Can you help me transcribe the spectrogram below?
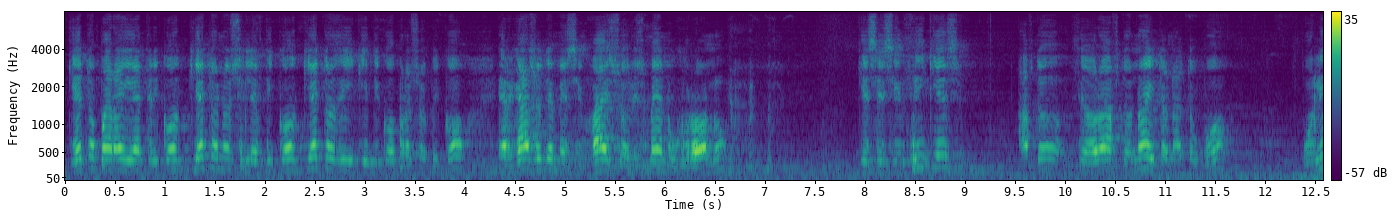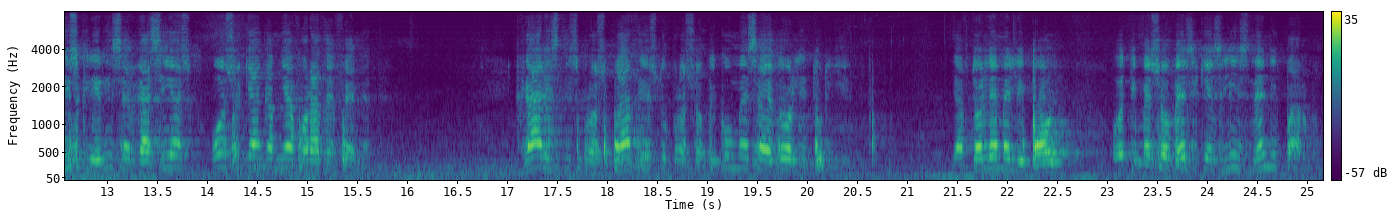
και το παραϊατρικό και το νοσηλευτικό και το διοικητικό προσωπικό εργάζονται με συμβάσεις ορισμένου χρόνου και σε συνθήκες, αυτό θεωρώ αυτονόητο να το πω, πολύ σκληρής εργασίας όσο και αν καμιά φορά δεν φαίνεται. Χάρη στις προσπάθειες του προσωπικού μέσα εδώ λειτουργεί. Γι' αυτό λέμε λοιπόν ότι μεσοβέζικες λύσεις δεν υπάρχουν.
